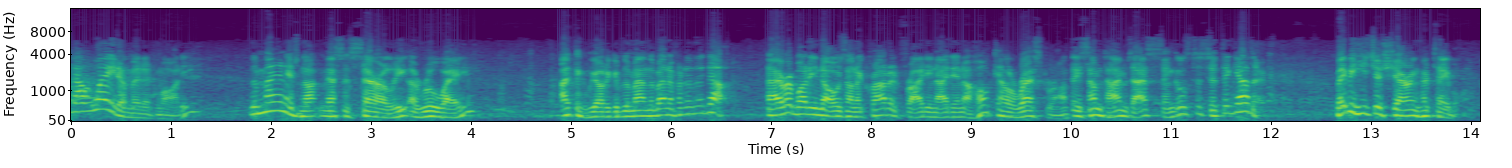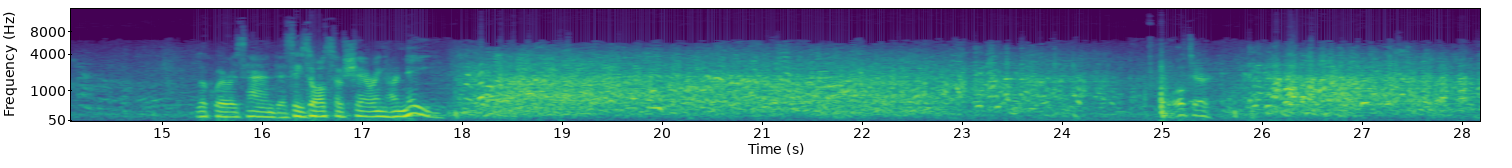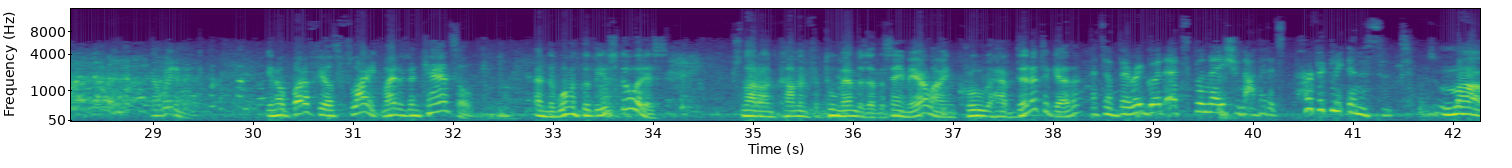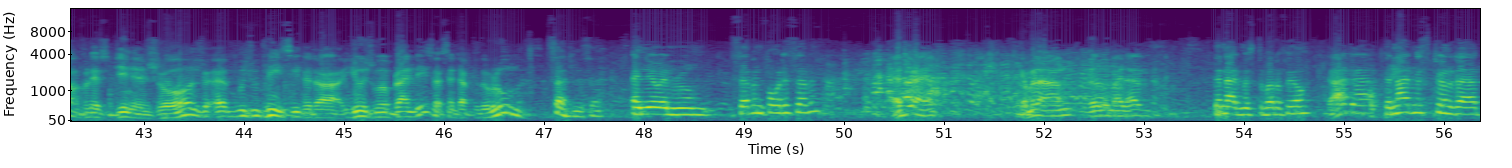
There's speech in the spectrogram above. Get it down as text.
Now, wait a minute, Marty. The man is not necessarily a roue. I think we ought to give the man the benefit of the doubt. Now, everybody knows on a crowded Friday night in a hotel restaurant, they sometimes ask singles to sit together. Maybe he's just sharing her table. Look where his hand is. He's also sharing her knee. Walter. Now, wait a minute. You know, Butterfield's flight might have been canceled. And the woman could be a stewardess. It's not uncommon for two members of the same airline crew to have dinner together. That's a very good explanation. I bet it's perfectly innocent. Marvelous dinner, George. Uh, would you please see that our usual brandies are sent up to the room? Certainly, sir. And you're in room 747? That's right. Come along, early, my love. Good night, Mr. Butterfield. Ta-ta. Good night, Miss Trinidad.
